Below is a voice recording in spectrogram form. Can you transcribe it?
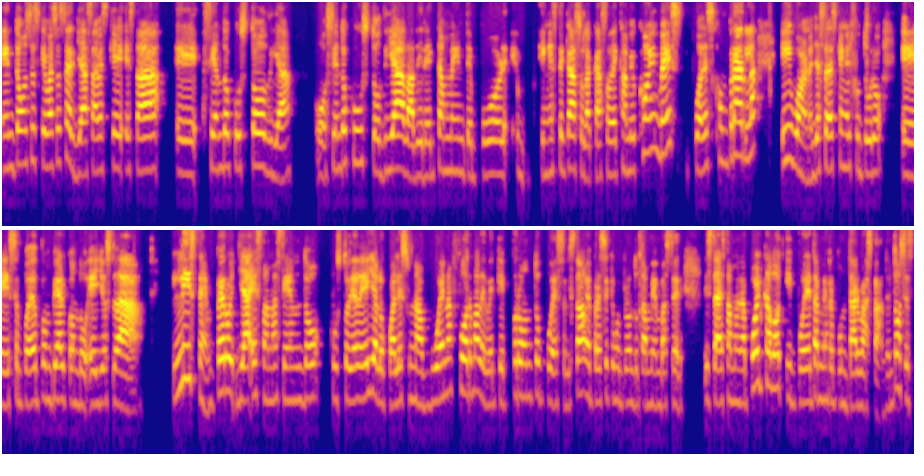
entonces, ¿qué vas a hacer? Ya sabes que está eh, siendo custodia o siendo custodiada directamente por, eh, en este caso, la casa de cambio Coinbase, puedes comprarla y bueno, ya sabes que en el futuro eh, se puede pompear cuando ellos la listen, pero ya están haciendo custodia de ella, lo cual es una buena forma de ver que pronto puede ser listada. Me parece que muy pronto también va a ser listada esta moneda Polkadot y puede también repuntar bastante. Entonces,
